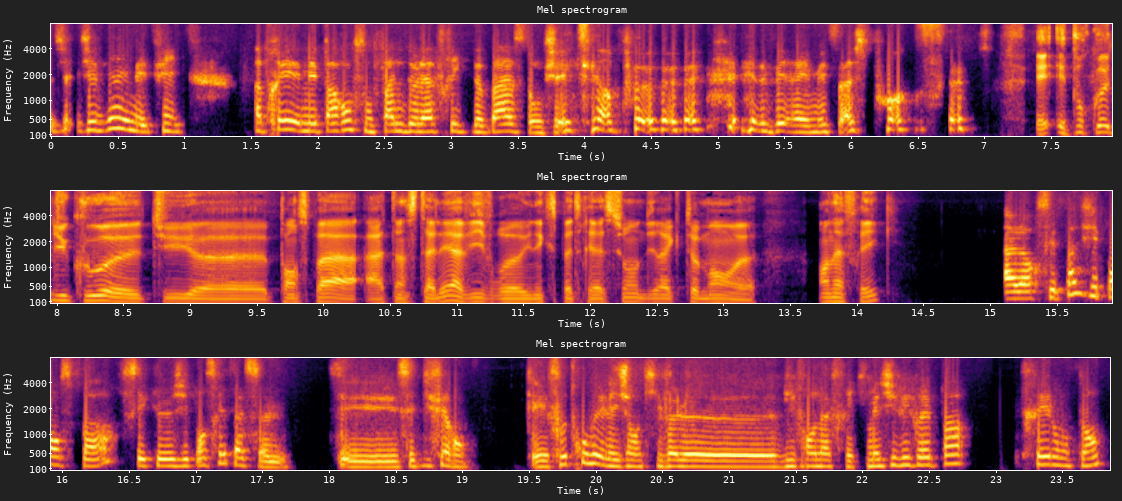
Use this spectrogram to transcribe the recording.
j'ai- j'ai bien aimé. Puis Après, mes parents sont fans de l'Afrique de base, donc j'ai été un peu élevée à aimer ça, je pense. Et, pourquoi, du coup, euh, tu euh, penses pas à, t'installer, à vivre une expatriation directement euh, en Afrique? Alors, c'est pas que j'y pense pas, c'est que j'y penserai pas seule. C'est différent. Et il faut trouver les gens qui veulent vivre en Afrique. Mais j'y vivrai pas très longtemps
